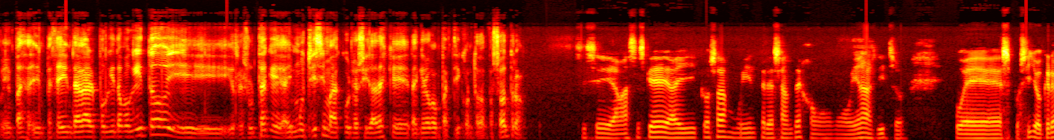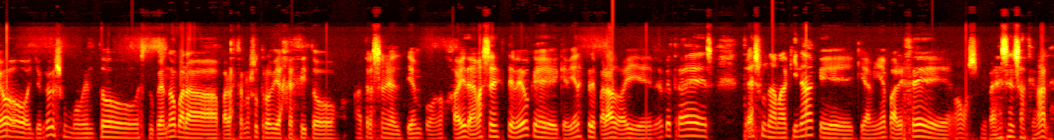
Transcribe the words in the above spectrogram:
Empecé, a indagar poquito a poquito y, resulta que hay muchísimas curiosidades que la quiero compartir con todos vosotros. Sí, sí, además es que hay cosas muy interesantes, como bien has dicho. Pues, pues sí, yo creo, yo creo que es un momento estupendo para, para hacernos otro viajecito atrás en el tiempo, ¿no, Jair? Además te veo que, que vienes preparado ahí, eh. Veo que traes, traes una máquina que, que a mí me parece, vamos, me parece sensacional.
